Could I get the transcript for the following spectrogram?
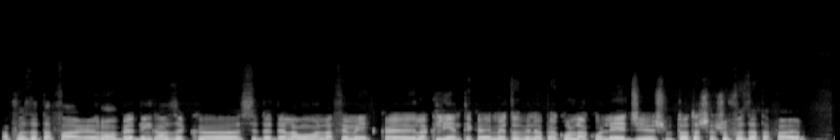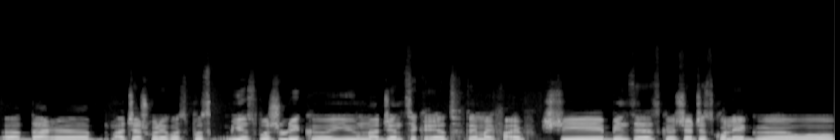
a fost dat afară Robert din cauza că se dădea la, la femei, care, la cliente, care mai tot venea pe acolo, la colegi și tot așa. Și a fost dat afară. Uh, dar uh, aceeași coleg a spus, i-a spus și lui că e un agent secret, MI5, și bineînțeles că și acest coleg uh, o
